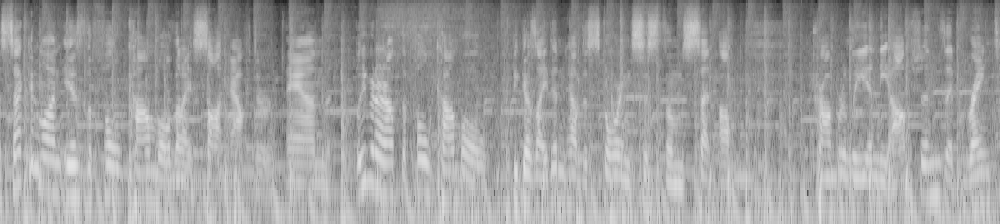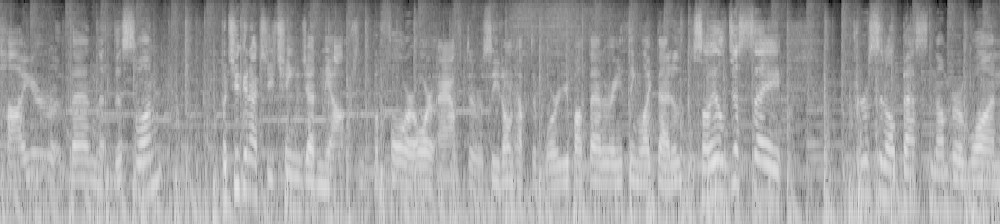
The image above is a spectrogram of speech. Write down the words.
The second one is the full combo that I sought after, and believe it or not, the full combo, because I didn't have the scoring system set up properly in the options, it ranked higher than this one. But you can actually change that in the options before or after, so you don't have to worry about that or anything like that. So it'll just say personal best number one,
